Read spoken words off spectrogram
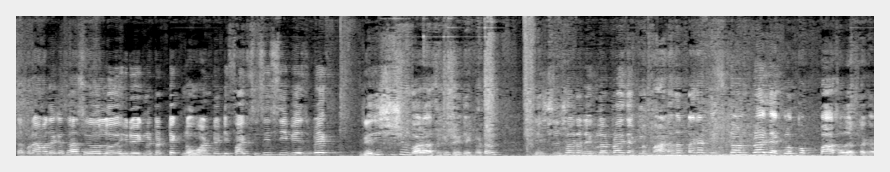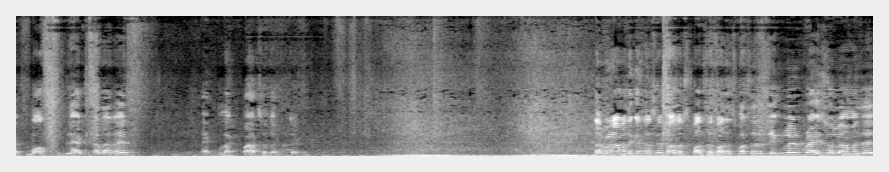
তারপরে আমাদের কাছে আছে হলো Hero Ignitor techno one twenty five CC CBS brake registration করা আছে কিন্তু এই টেকনোটার। রেজিস্ট্রেশন সহ রেগুলার প্রাইস এক লক্ষ আট হাজার টাকা ডিসকাউন্ট প্রাইস এক লক্ষ পাঁচ হাজার টাকা। বক্স ব্ল্যাক কালারের এক লাখ পাঁচ হাজার টাকা। তারপরে আমাদের কাছে আছে বাজাজ পালসার। বাজাজ পালসারের রেগুলার প্রাইস হলো আমাদের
